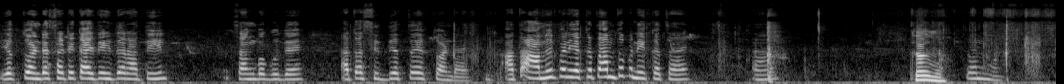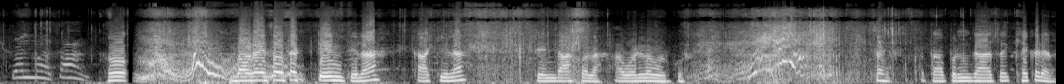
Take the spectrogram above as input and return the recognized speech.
एक तोंड्यासाठी काय ते इथं राहतील? सांग बघू दे. आता सिद्धेशचं एक तोंड आहे. आता आम्ही पण एकच आमचं पण एकच आहे. हा, चल मग. चल मग. चल मग सांग. हो. बघायचा होता टेंट तिला काकीला. टेंट दाखवला. आवडला भरपूर. चल आता आपण जायचं खेकड्याला.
